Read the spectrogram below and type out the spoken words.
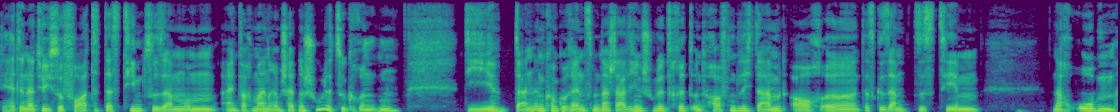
Der hätte natürlich sofort das Team zusammen, um einfach mal in Remscheid eine Schule zu gründen, die dann in Konkurrenz mit einer staatlichen Schule tritt und hoffentlich damit auch äh, das Gesamtsystem nach oben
